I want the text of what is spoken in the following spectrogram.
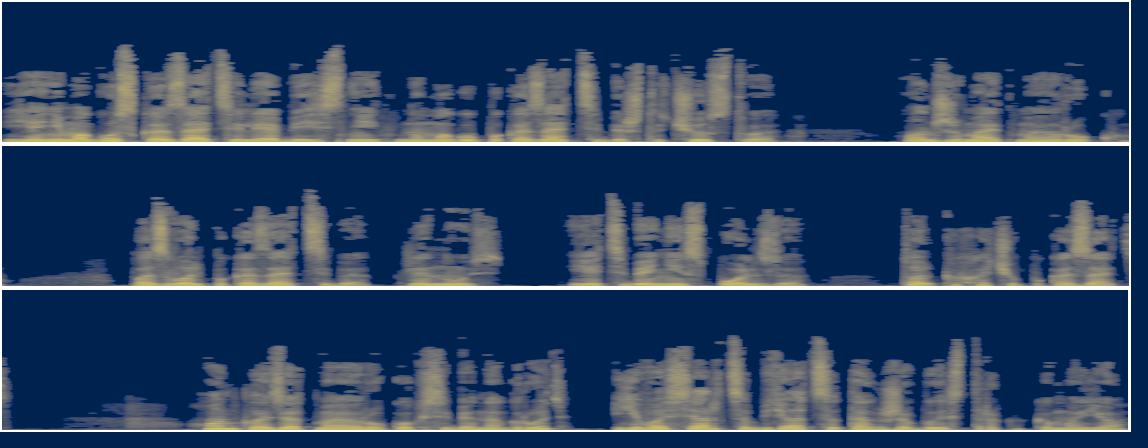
Я не могу сказать или объяснить, но могу показать тебе, что чувствую». Он сжимает мою руку. Позволь показать тебе, клянусь. Я тебя не использую, только хочу показать. Он кладет мою руку к себе на грудь, его сердце бьется так же быстро, как и мое.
